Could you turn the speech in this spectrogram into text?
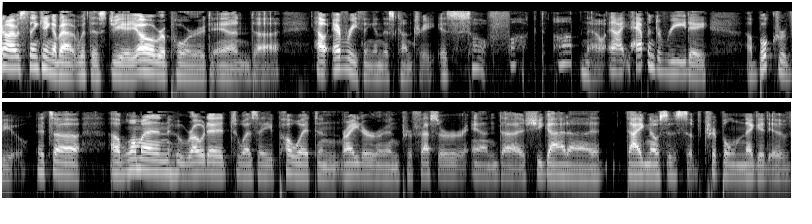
know, I was thinking about with this GAO report and uh, how everything in this country is so fucked up now. And I happened to read a a book review. It's a a woman who wrote it was a poet and writer and professor, and uh, she got a diagnosis of triple negative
